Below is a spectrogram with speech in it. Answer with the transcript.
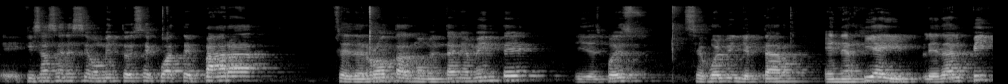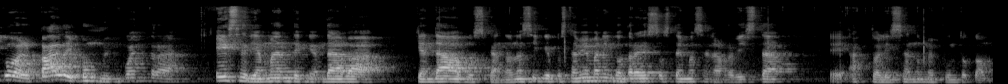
Eh, quizás en ese momento ese cuate para, se derrota momentáneamente y después se vuelve a inyectar energía y le da el pico al palo y ¡pum! encuentra ese diamante que andaba que andaba buscando. ¿no? Así que pues también van a encontrar estos temas en la revista eh, actualizándome.com.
